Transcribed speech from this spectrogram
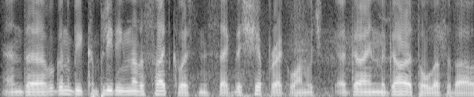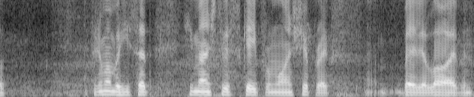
And uh, we're gonna be completing another side quest in a sec, the shipwreck one, which a guy in Megara told us about. If you remember, he said he managed to escape from one of shipwrecks, uh, barely alive, and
